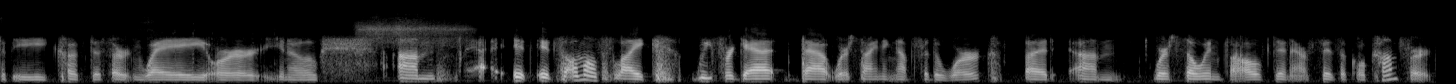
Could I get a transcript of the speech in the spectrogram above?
to be cooked a certain way or you know um it it's almost like we forget that we're signing up for the work but um we're so involved in our physical comfort.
